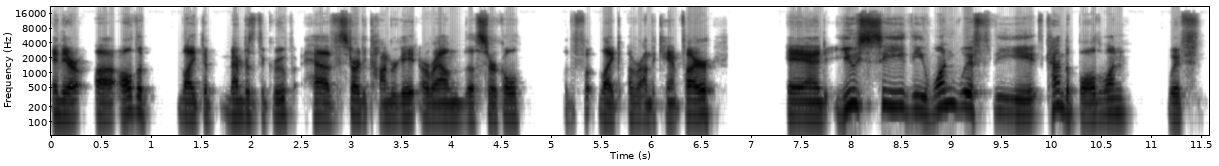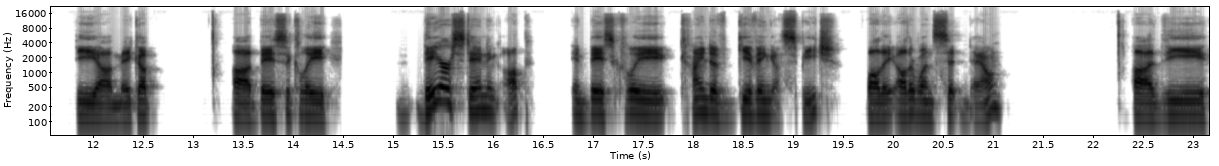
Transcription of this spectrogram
and they're uh, all the like the members of the group have started to congregate around the circle, like around the campfire, and you see the one with the kind of the bald one with the uh, makeup. Uh, basically, they are standing up and basically kind of giving a speech while the other ones sit down. Uh, the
